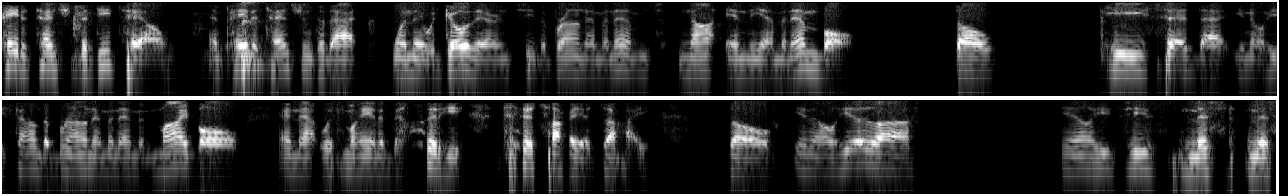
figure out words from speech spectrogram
paid attention to detail and paid attention to that when they would go there and see the brown M&Ms not in the M&M bowl. So he said that, you know, he found the brown M&M in my bowl and that was my inability to tie a tie. So, you know, he'll uh you know, he's he's missed missed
